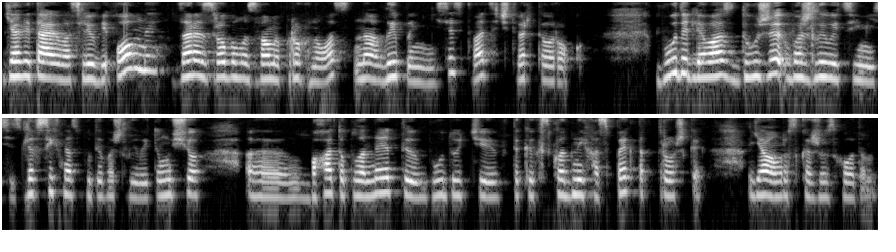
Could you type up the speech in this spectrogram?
Я вітаю вас, любі овни! Зараз зробимо з вами прогноз на липень місяць 2024 року. Буде для вас дуже важливий цей місяць. Для всіх нас буде важливий, тому що е, багато планет будуть в таких складних аспектах трошки. Я вам розкажу згодом.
